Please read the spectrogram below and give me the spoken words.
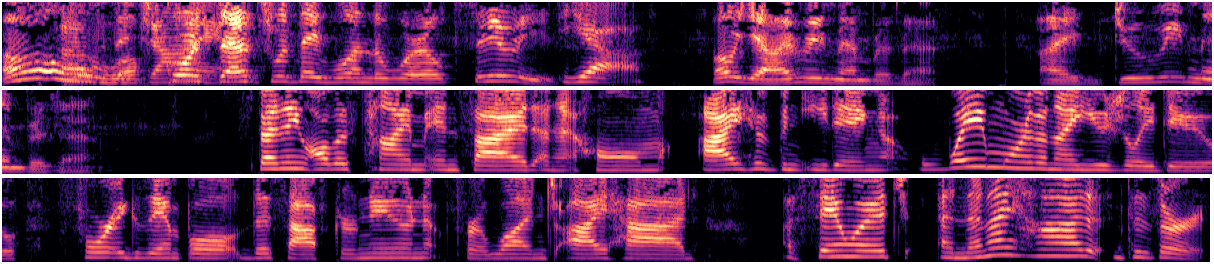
Oh, Of of, course, that's when they won the World Series. Yeah. Oh yeah, I remember that. I do remember that. Spending all this time inside and at home, I have been eating way more than I usually do. For example, this afternoon for lunch, I had a sandwich and then I had dessert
